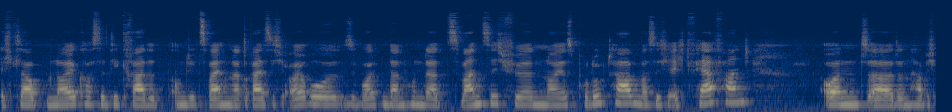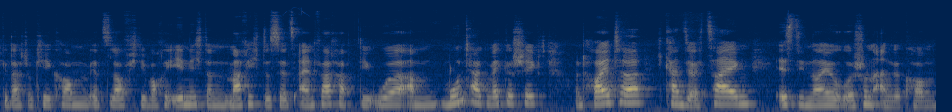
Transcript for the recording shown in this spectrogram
ich glaube, neu kostet die gerade um die 230 Euro. Sie wollten dann 120 für ein neues Produkt haben, was ich echt fair fand. Und äh, dann habe ich gedacht, okay, komm, jetzt laufe ich die Woche eh nicht, dann mache ich das jetzt einfach, habe die Uhr am Montag weggeschickt und heute, ich kann sie euch zeigen, ist die neue Uhr schon angekommen.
